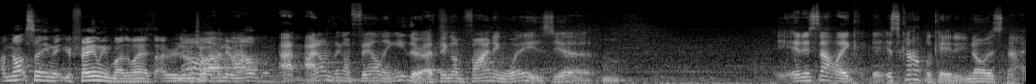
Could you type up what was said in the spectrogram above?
I'm not saying that you're failing, by the way. I I really enjoyed the new I, album. I, I don't think I'm failing either. I think I'm finding ways. Yeah. Mm. And it's not like it's complicated. You know, it's not.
